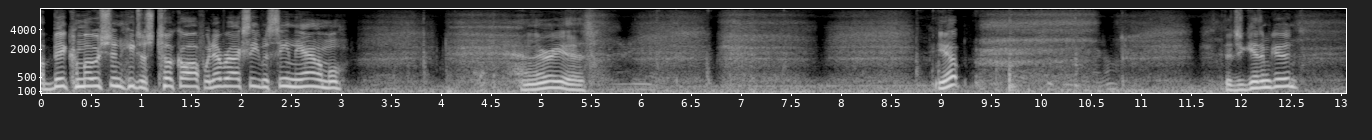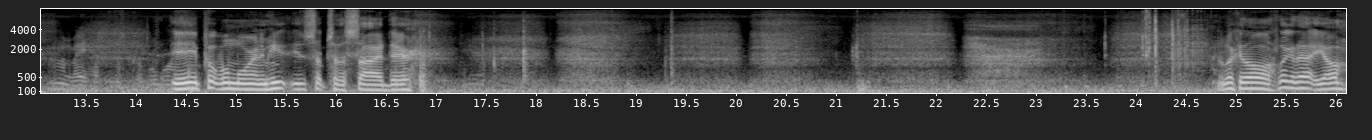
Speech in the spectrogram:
a big commotion. He just took off. We never actually even seen the animal. And there he is. Yep. Did you get him good? I may have to just put one more. Yeah, he put one more in him. He, he's up to the side there. Look at all, look at that, y'all.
